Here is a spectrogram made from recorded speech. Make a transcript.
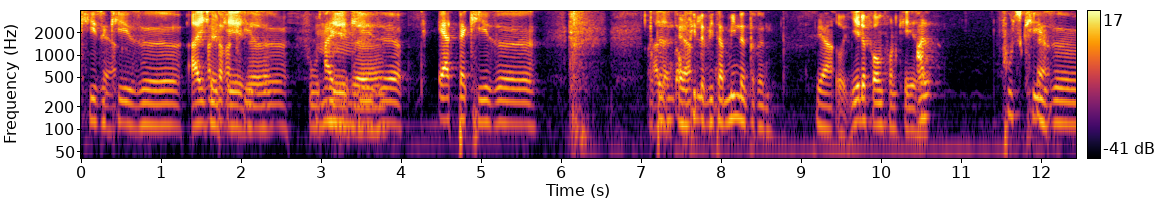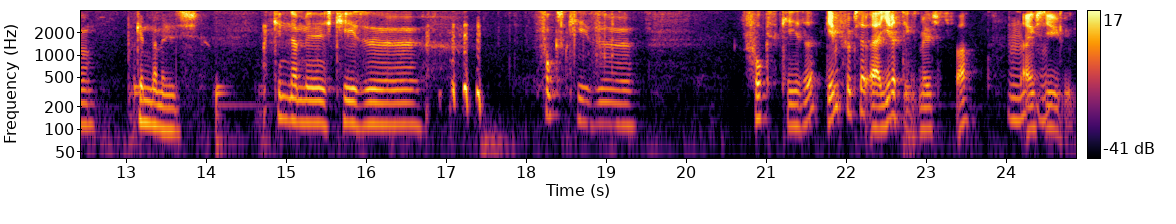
Käsekäse, Eichelkäse, anderer Käse, Fußkäse. Eichelkäse, Erdbeerkäse. Da sind auch Ja. viele Vitamine drin. Ja, So, jede Form von Käse. All Fußkäse, Kindermilch. Kindermilchkäse, Fuchskäse. Fuchskäse. Geben Füchse, äh, jedes Tier gibt Milch, wa? Mhm. Das ist eigentlich die,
